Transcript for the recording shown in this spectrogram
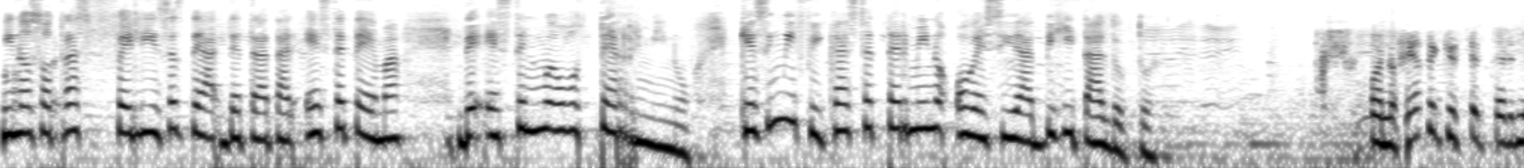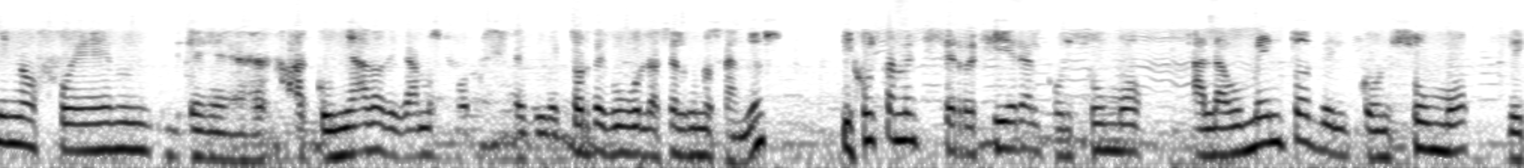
Y nosotras felices de, de tratar este tema, de este nuevo término. ¿Qué significa este término obesidad digital, doctor? Bueno, fíjate que este término fue eh, acuñado, digamos, por el director de Google hace algunos años y justamente se refiere al consumo, al aumento del consumo de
